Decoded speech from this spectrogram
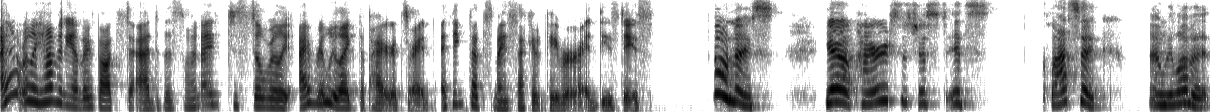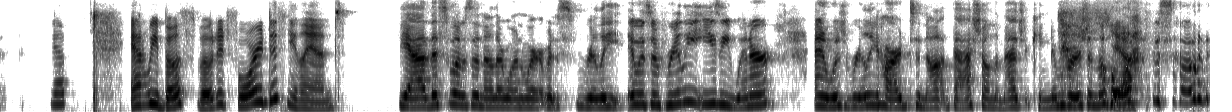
I don't really have any other thoughts to add to this one. I just still really, I really like the Pirates ride. I think that's my second favorite ride these days. Oh, nice. Yeah, Pirates is just it's classic and we love it. Yep. And we both voted for Disneyland. Yeah, this was another one where it was really it was a really easy winner and it was really hard to not bash on the Magic Kingdom version the whole Yeah. episode.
